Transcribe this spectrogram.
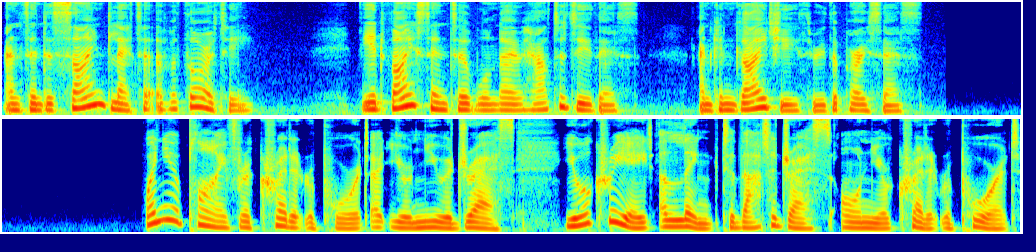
and send a signed letter of authority. The Advice Centre will know how to do this and can guide you through the process. When you apply for a credit report at your new address, you will create a link to that address on your credit report.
